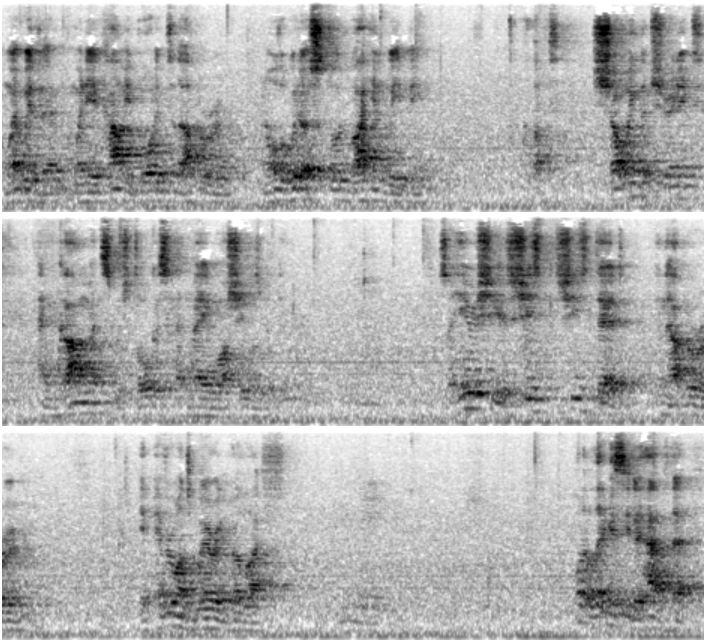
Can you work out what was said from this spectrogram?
and went with them. And when he had come, he brought him to the upper room. And all the widows stood by him weeping. I love this. Showing the tunic and garments which Dorcas had made while she was with them. So here she is. She's, she's dead in the upper room. Yet everyone's wearing her life. What a legacy to have that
